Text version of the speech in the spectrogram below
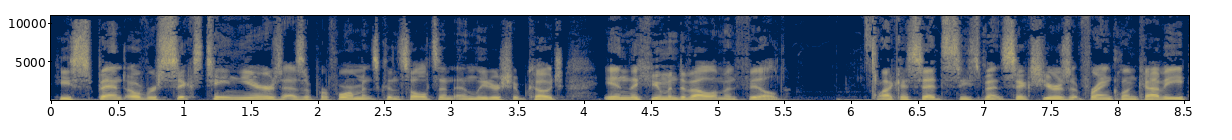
He spent over 16 years as a performance consultant and leadership coach in the human development field. Like I said, he spent six years at Franklin Covey.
